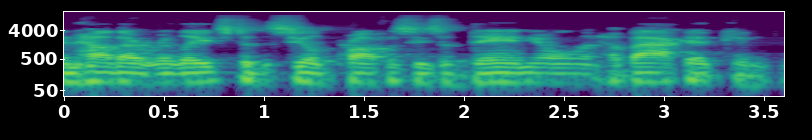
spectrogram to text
and how that relates to the sealed prophecies of Daniel and Habakkuk and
